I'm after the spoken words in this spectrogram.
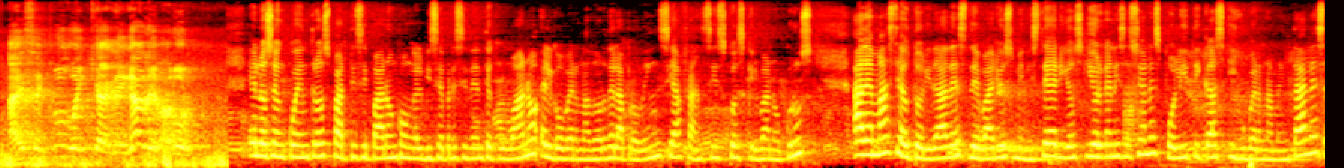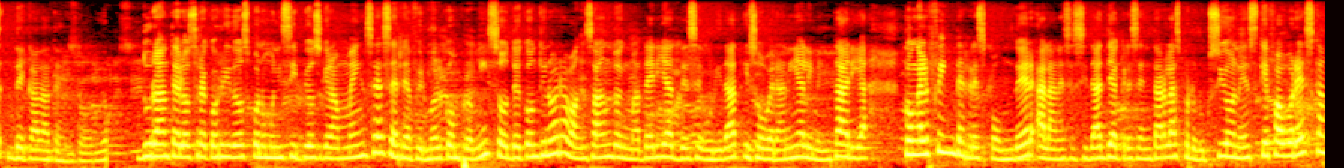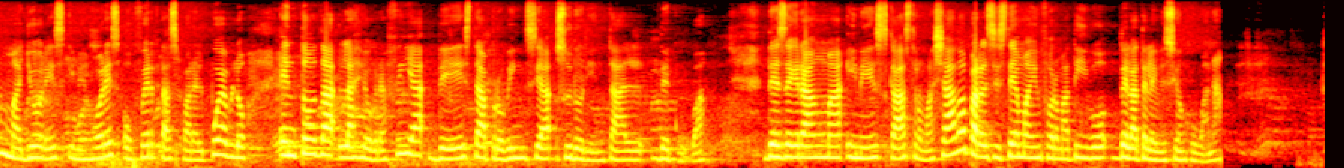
A ese crudo hay que agregarle valor. En los encuentros participaron con el vicepresidente cubano, el gobernador de la provincia, Francisco Escribano Cruz, además de autoridades de varios ministerios y organizaciones políticas y gubernamentales de cada territorio. Durante los recorridos por municipios granmenses se reafirmó el compromiso de continuar avanzando en materia de seguridad y soberanía alimentaria con el fin de responder a la necesidad de acrecentar las producciones que favorezcan mayores y mejores ofertas para el pueblo en toda la geografía de esta provincia suroriental de Cuba. Desde Granma, Inés Castro Machado para el Sistema Informativo de la Televisión Cubana.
